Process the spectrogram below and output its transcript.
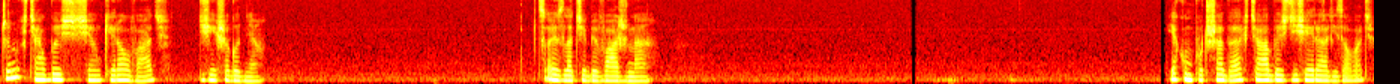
czym chciałbyś się kierować dzisiejszego dnia. Co jest dla Ciebie ważne? Jaką potrzebę chciałabyś dzisiaj realizować?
